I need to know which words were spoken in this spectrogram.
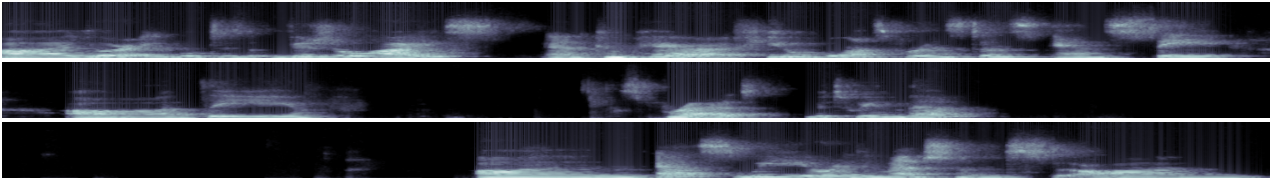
Uh, you are able to visualize and compare a few bonds, for instance, and see uh, the spread between them. Um, as we already mentioned, um,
